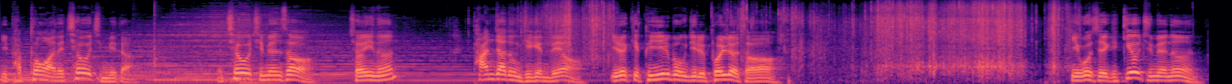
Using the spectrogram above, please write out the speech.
이 밥통 안에 채워집니다. 채워지면서 저희는 반자동 기계인데요. 이렇게 비닐봉지를 벌려서 이곳에 이렇게 끼워주면은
